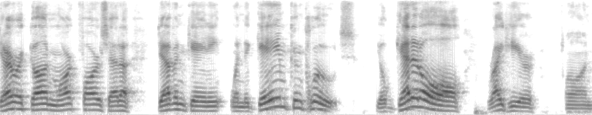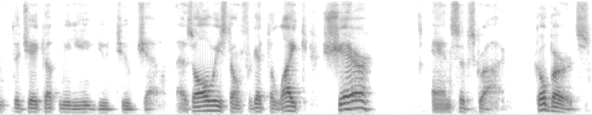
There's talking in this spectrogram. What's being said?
Derek Gunn, Mark Farzetta, Devin Ganey. When the game concludes, you'll get it all right here on the Jakib Media YouTube channel. As always, don't forget to like, share, and subscribe. Go Birds.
